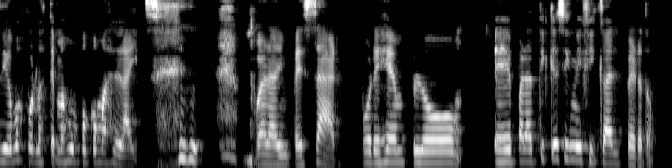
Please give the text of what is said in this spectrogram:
digamos, por los temas un poco más lights para empezar. Por ejemplo, eh, ¿para ti qué significa el perdón?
